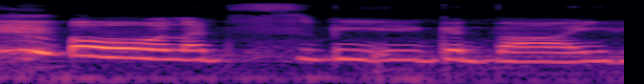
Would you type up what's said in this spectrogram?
oh, let's be goodbye.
